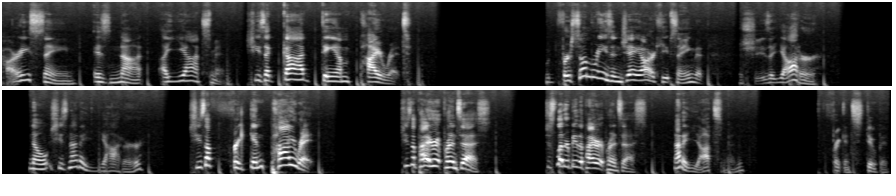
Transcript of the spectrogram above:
Kairi Sane is not a yachtsman. She's a goddamn pirate. For some reason, JR keeps saying that she's a yachter. No, she's not a yachter. She's a freaking pirate. She's a pirate princess. Just let her be the pirate princess, not a yachtsman. Freaking stupid.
